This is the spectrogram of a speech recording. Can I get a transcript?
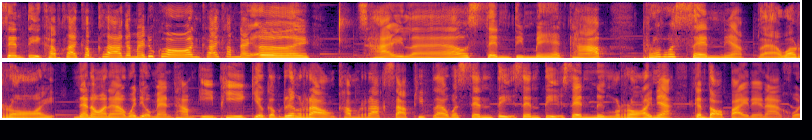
เซนติครับคล้ายครับคลากันไหมทุกคน คล้ายคำไหนเอ่ย ใช่แล้วเซนติเมตรครับเพราะว่าเซนเนี่ยแปลว่าร้อยแน่นอนนะว่าเดี๋ยวแมนทำ EP เกี่ยวกับเรื่องราวของคำรากศัพท์ที่แปลว่าเซนติเซนติเซนหนึ่งร้อยเนี่ยกันต่อไปในอนาคต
